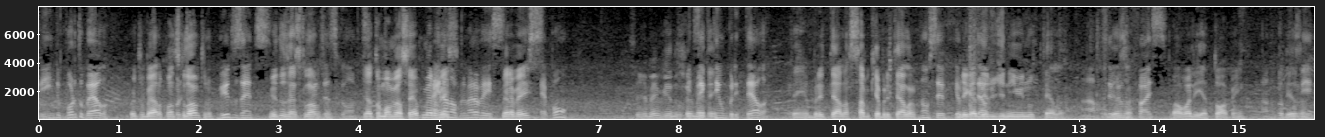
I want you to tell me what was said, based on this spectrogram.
Vim do Porto Belo. Porto Belo, quantos Porto- quilômetros? 1.200. 1.200 quilômetros. 1.200 quilômetros. Já tomou meu açaí ou a primeira Ainda vez? não, primeira vez. Primeira vez? É bom? Seja bem-vindo, experimenta que aí. tem um Britella. Tem o Britella, sabe o que é Britella? Não sei o que é Brigadeiro Britella. de ninho e Nutella. Ah, você Beleza? mesmo faz. Prova ali, é top, hein? Ah, nunca Beleza? comi.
